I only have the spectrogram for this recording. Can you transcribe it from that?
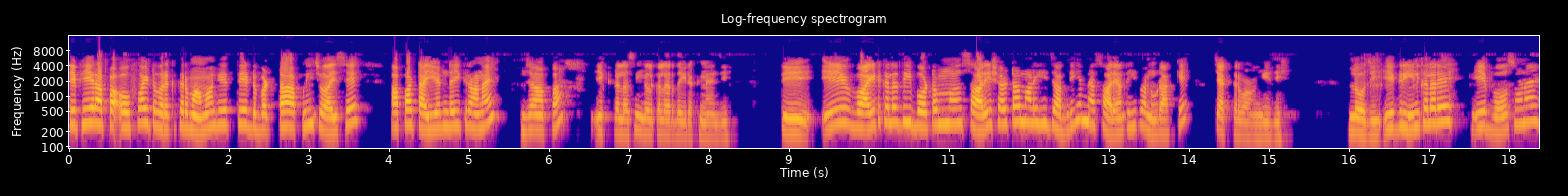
ਤੇ ਫਿਰ ਆਪਾਂ ਆਫ ਵਾਈਟ ਵਰਕ ਕਰਵਾਵਾਂਗੇ ਤੇ ਦੁਪੱਟਾ ਆਪਣੀ ਚੁਆਇਸ ਹੈ, ਆਪਾਂ ਟਾਈ ਐਂਡ ਡਾਈ ਕਰਾਣਾ ਹੈ ਜਾਂ ਆਪਾਂ ਇੱਕ ਕਲਰ ਸਿੰਗਲ ਕਲਰ ਦਾ ਹੀ ਰੱਖਣਾ ਹੈ ਜੀ। ਤੇ ਇਹ ਵਾਈਟ ਕਲਰ ਦੀ ਬਾਟਮ ਸਾਰੀ ਸ਼ਰਟਾਂ ਨਾਲ ਹੀ ਜਾਂਦੀ ਹੈ, ਮੈਂ ਸਾਰਿਆਂ ਤੇ ਹੀ ਤੁਹਾਨੂੰ ਰੱਖ ਕੇ ਚੈੱਕ ਕਰਵਾਵਾਂਗੀ ਜੀ। ਲੋ ਜੀ, ਇਹ ਗ੍ਰੀਨ ਕਲਰ ਹੈ, ਇਹ ਬਹੁਤ ਸੋਹਣਾ ਹੈ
